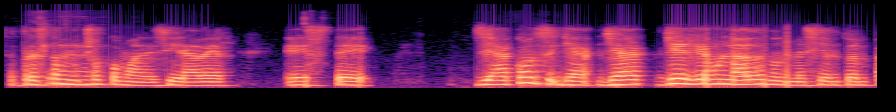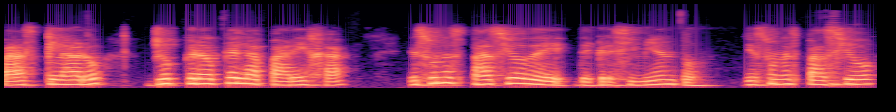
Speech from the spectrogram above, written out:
se presta mucho como a decir, a ver, este, ya, ya, ya llegué a un lado donde me siento en paz, claro, yo creo que la pareja es un espacio de, crecimiento y es un espacio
